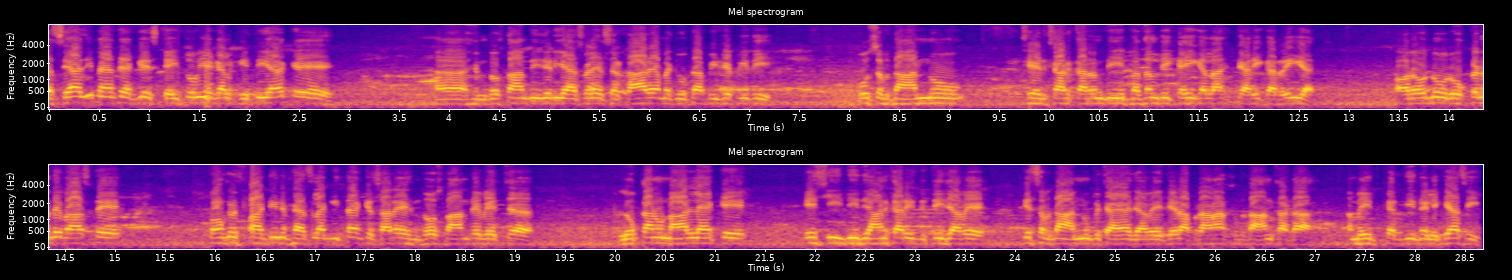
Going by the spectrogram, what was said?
ਦੱਸਿਆ ਜੀ, ਮੈਂ ਤੇ ਅੱਗੇ ਸਟੇਜ ਤੋਂ ਵੀ ਇਹ ਗੱਲ ਕੀਤੀ ਆ ਕਿ ਹਿੰਦੁਸਤਾਨ ਦੀ ਜਿਹੜੀ ਇਸ ਵੇਲੇ ਸਰਕਾਰ ਹੈ ਮੌਜੂਦਾ ਬੀਜੇਪੀ ਦੀ, ਉਹ ਸੰਵਿਧਾਨ ਨੂੰ ਛੇੜਛਾੜ ਕਰਨ ਦੀ, ਬਦਲਣ ਦੀ ਕਈ ਗੱਲਾਂ ਤਿਆਰੀ ਕਰ ਰਹੀ ਹੈ ਔਰ ਉਹਨੂੰ ਰੋਕਣ ਦੇ ਵਾਸਤੇ ਕਾਂਗਰਸ ਪਾਰਟੀ ਨੇ ਫੈਸਲਾ ਕੀਤਾ ਕਿ ਸਾਰੇ ਹਿੰਦੁਸਤਾਨ ਦੇ ਵਿੱਚ ਲੋਕਾਂ ਨੂੰ ਨਾਲ ਲੈ ਕੇ ਇਸ ਚੀਜ਼ ਦੀ ਜਾਣਕਾਰੀ ਦਿੱਤੀ ਜਾਵੇ ਕਿ ਸੰਵਿਧਾਨ ਨੂੰ ਬਚਾਇਆ ਜਾਵੇ, ਜਿਹੜਾ ਪੁਰਾਣਾ ਸੰਵਿਧਾਨ ਸਾਡਾ ਅੰਬੇਦਕਰ ਜੀ ਨੇ ਲਿਖਿਆ ਸੀ।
